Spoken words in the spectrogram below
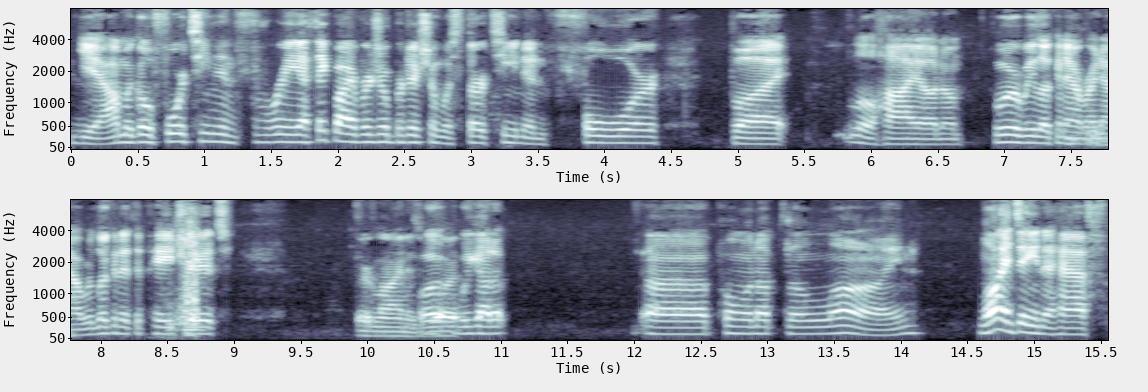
Yeah, I'm gonna go 14 and three. I think my original prediction was 13 and four, but a little high on them. Who are we looking at right now? We're looking at the Patriots. Their line is Well, what? we got it. Uh, pulling up the line. Line's eight and a half.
